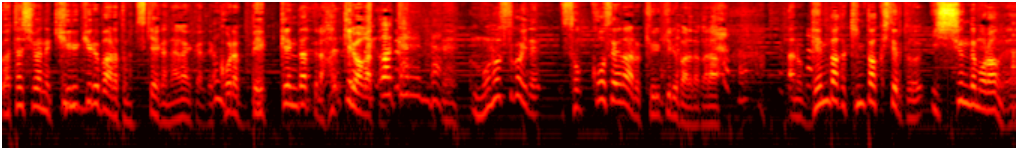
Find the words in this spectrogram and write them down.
私はねキュルキュルバラとの付き合いが長いからでこれは別件だってのははっきり分かった。わかるんだ。ええものすごいね即効性のあるキュルキュルバラだからあの現場が緊迫してると一瞬でもらうのね。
